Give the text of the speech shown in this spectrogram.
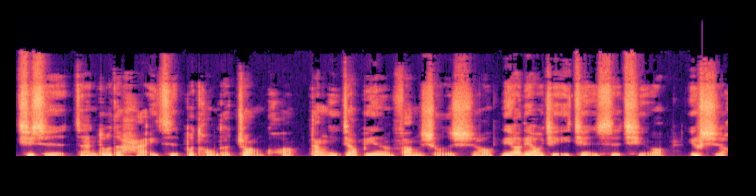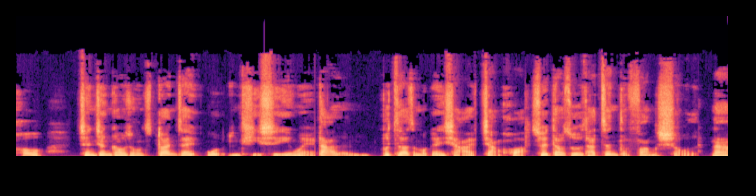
其实很多的孩子不同的状况，当你叫别人放手的时候，你要了解一件事情哦，有时候。真正高中端在问题，是因为大人不知道怎么跟小孩讲话，所以到最后他真的放手了。那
